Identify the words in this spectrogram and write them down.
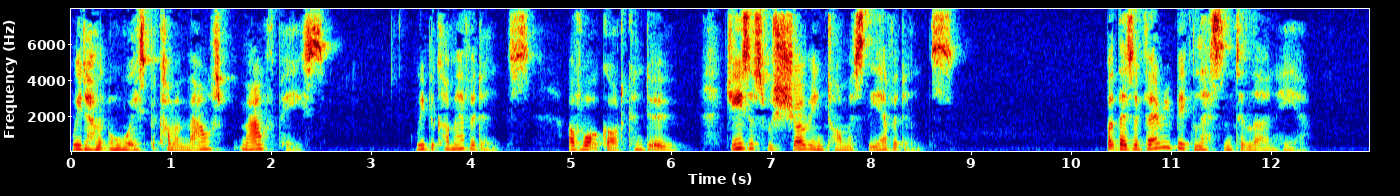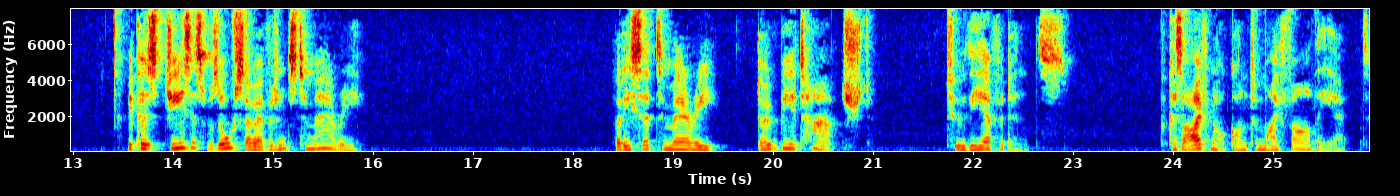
We don't always become a mouth, mouthpiece. We become evidence of what God can do. Jesus was showing Thomas the evidence. But there's a very big lesson to learn here. Because Jesus was also evidence to Mary. But he said to Mary, Don't be attached to the evidence, because I've not gone to my Father yet.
